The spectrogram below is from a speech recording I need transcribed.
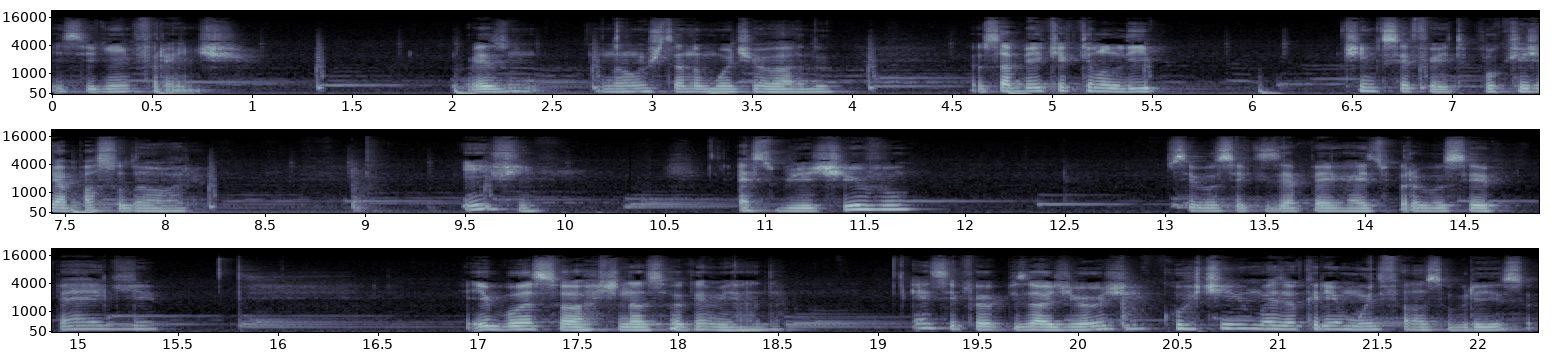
e seguir em frente. Mesmo não estando motivado, eu sabia que aquilo ali tinha que ser feito, porque já passou da hora. Enfim, é subjetivo. Se você quiser pegar isso para você, pegue. E boa sorte na sua caminhada. Esse foi o episódio de hoje, curtinho, mas eu queria muito falar sobre isso.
